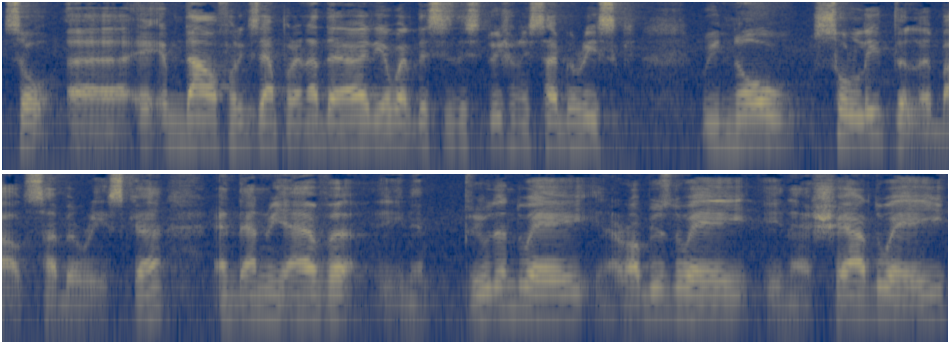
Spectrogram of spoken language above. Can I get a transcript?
So, uh, now, for example, another area where this is the situation is cyber risk we know so little about cyber risk, eh? and then we have, uh, in a prudent way, in a robust way, in a shared way,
